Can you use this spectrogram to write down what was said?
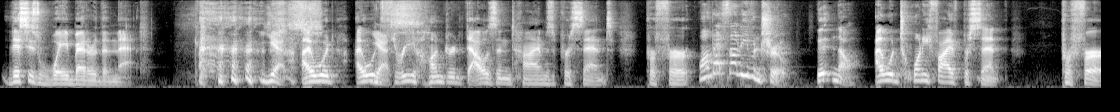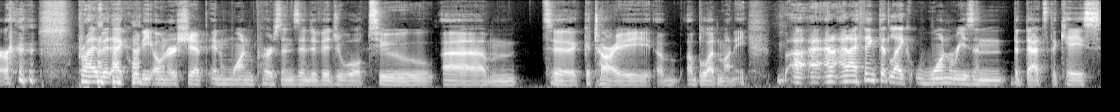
this is way better than that. Yes. I would I would Yes. three hundred thousand times percent prefer. Well, that's not even true. No, I would twenty five percent prefer private equity ownership in one person's individual to um, to Qatari uh, uh, blood money. Uh, and, and I think that like one reason that that's the case,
